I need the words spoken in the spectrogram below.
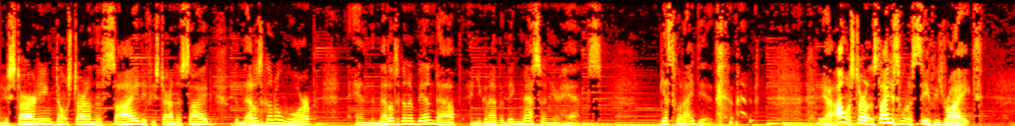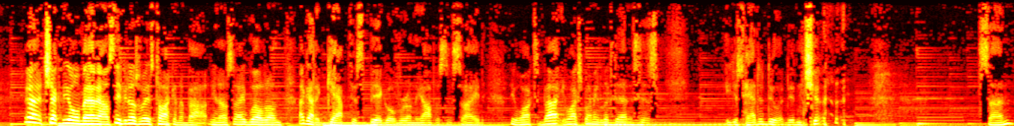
You're starting, don't start on the side. If you start on the side, the metal's going to warp and the metal's going to bend up and you're going to have a big mess on your hands. Guess what I did? yeah, I want to start on the side. I just want to see if he's right. Yeah, check the old man out, see if he knows what he's talking about. You know, so I weld on. I got a gap this big over on the opposite side. He walks by. He walks by me, looks at it, and says, "You just had to do it, didn't you?" Son,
